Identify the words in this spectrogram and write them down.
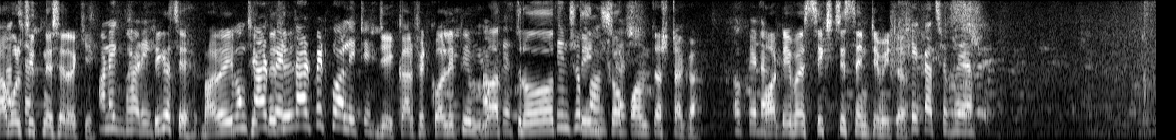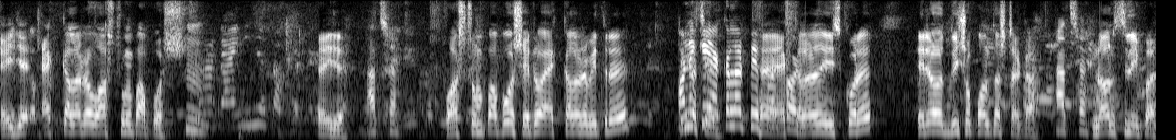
double. থিকনেসের আর কি। অনেক ভারী। ঠিক আছে? ভালো এবং কার্পেট কার্পেট কোয়ালিটি জি কার্পেট কোয়ালিটি মাত্র 350 তিনশো পঞ্চাশ টাকা। ওকে বাই সিক্সটি সেন্টিমিটার ঠিক আছে ভাইয়া। এই যে এক কালারের ওয়াশরুম পাপোশ। এই যে। আচ্ছা। ওয়াশরুম পাপোশ এটাও এক কালারের ভিতরে। ঠিক আছে? এক হ্যাঁ এক কালার ইউজ করে। এটাও দুইশো পঞ্চাশ টাকা। আচ্ছা। নন স্লিপার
